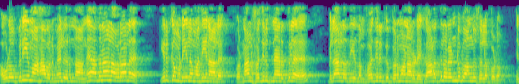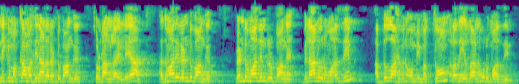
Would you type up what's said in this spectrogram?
அவ்வளோ பிரியமாக அவர் மேல் இருந்தாங்க. அதனால் அவரால் இருக்க முடியல மதியனால். ஒரு நாள் ஃபஜ்ருத் நேரத்தில் பிலால் ரதியம் ஃபஜ்ருக்கு பெருமானாருடைய காலத்தில் ரெண்டு பாங்கு சொல்லப்படும். இன்னைக்கு மக்கா மதியனால் ரெண்டு பாங்கு. சொல்கிறாங்களா இல்லையா? அது மாதிரி ரெண்டு பாங்கு. ரெண்டு மாதின் இருப்பாங்க. பிலால் ஒரு முஅத்தின் அப்துல்லாஹிபின் ஒமி மக்தூம் ரதி அல்லான்னு ஒரு முஅத்தின்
